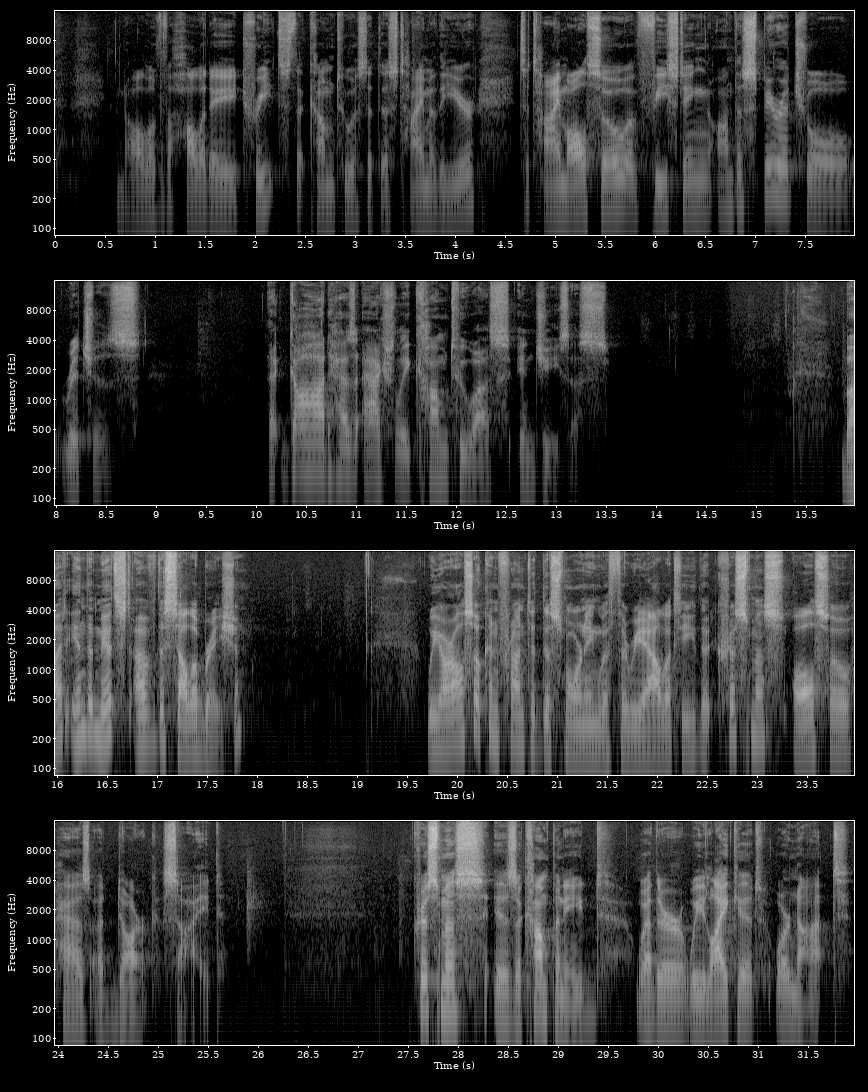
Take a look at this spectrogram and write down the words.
and all of the holiday treats that come to us at this time of the year. It's a time also of feasting on the spiritual riches that God has actually come to us in Jesus. But in the midst of the celebration, we are also confronted this morning with the reality that Christmas also has a dark side. Christmas is accompanied whether we like it or not,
